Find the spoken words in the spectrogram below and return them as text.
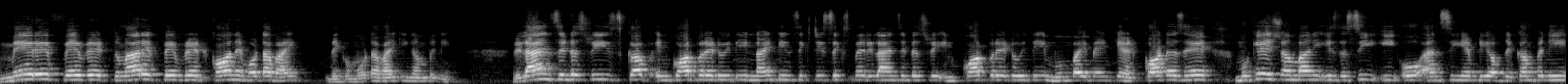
मेरे फेवरेट तुम्हारे फेवरेट कौन है मोटा भाई? देखो, मोटा भाई की कंपनी रिलायंस इंडस्ट्रीज़ कब इनकॉर्पोरेट हुई थी? 1966 में रिलायंस इंडस्ट्री इनकॉर्पोरेट हुई थी। मुंबई में इनके हेडक्वार्टर्स है। Mukesh Ambani is the CEO and CMD of the company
